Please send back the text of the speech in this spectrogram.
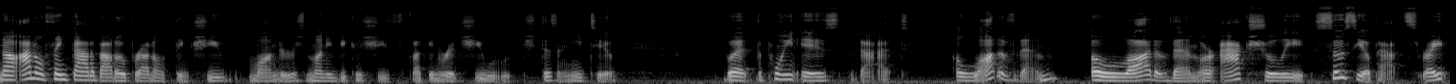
Now, I don't think that about Oprah. I don't think she launders money because she's fucking rich. She, she doesn't need to. But the point is that a lot of them, a lot of them are actually sociopaths, right?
